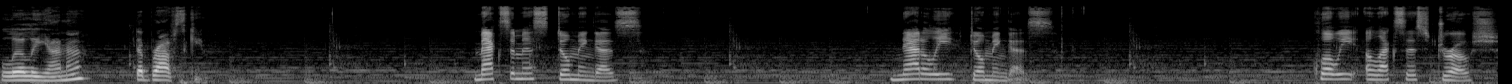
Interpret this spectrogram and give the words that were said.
Liliana Dabrowski, Maximus Dominguez, Natalie Dominguez, Chloe Alexis Drosh,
